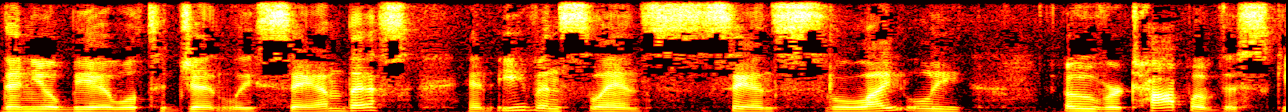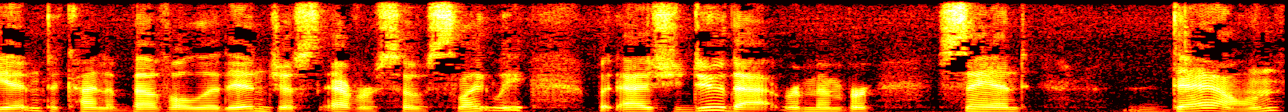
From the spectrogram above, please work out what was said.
then you'll be able to gently sand this and even sand, sand slightly over top of the skin to kind of bevel it in just ever so slightly. But as you do that, remember, sand down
